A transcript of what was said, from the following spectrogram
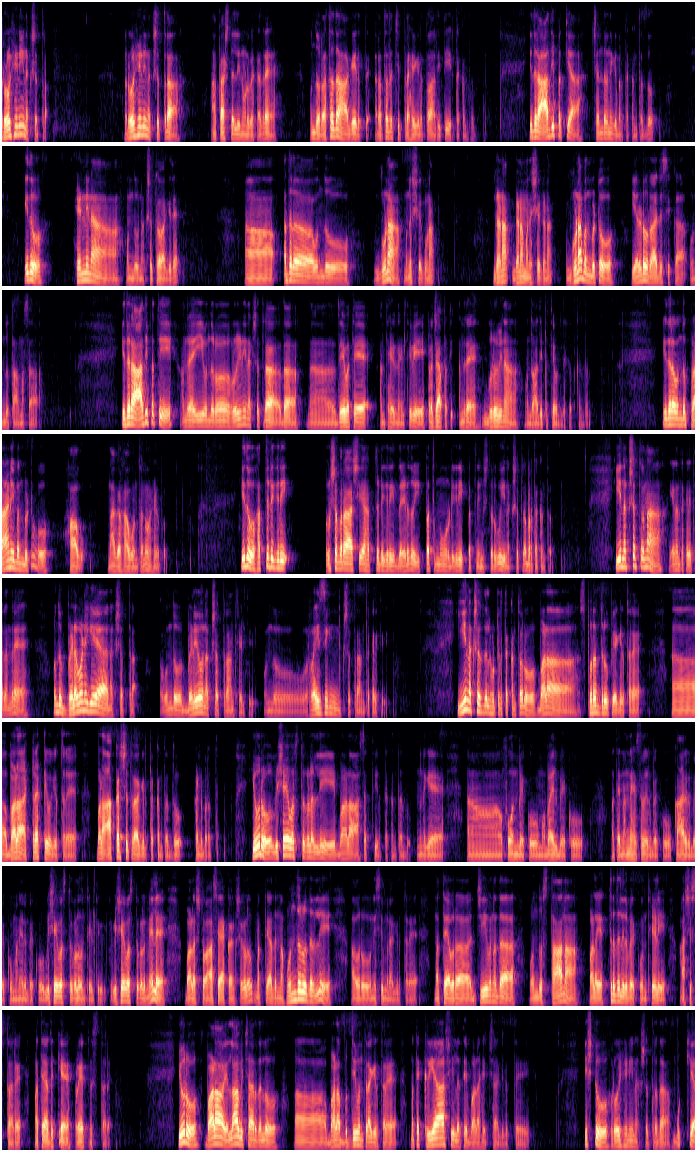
ರೋಹಿಣಿ ನಕ್ಷತ್ರ. ರೋಹಿಣಿ ನಕ್ಷತ್ರ ಆಕಾಶದಲ್ಲಿ ನೋಡಬೇಕಾದ್ರೆ ಒಂದು ರಥದ ಹಾಗೆ ಇರುತ್ತೆ. ರಥದ ಚಿತ್ರ ಹೇಗಿರುತ್ತೋ ಆ ರೀತಿ ಇರ್ತಕ್ಕಂಥದ್ದು. ಇದರ ಆಧಿಪತ್ಯ ಚಂದ್ರನಿಗೆ ಬರ್ತಕ್ಕಂಥದ್ದು. ಇದು ಹೆಣ್ಣಿನ ಒಂದು ನಕ್ಷತ್ರವಾಗಿದೆ. ಅದರ ಒಂದು ಗುಣ ಮನುಷ್ಯ ಗುಣ, ಗಣ ಗಣ ಮನುಷ್ಯ ಗಣ. ಗುಣ ಬಂದ್ಬಿಟ್ಟು ಎರಡು ರಾಜಸಿಕ, ಒಂದು ತಾಮಸ. ಇದರ ಆಧಿಪತಿ ಅಂದರೆ ಈ ಒಂದು ರೋ, ರೋಹಿಣಿ ನಕ್ಷತ್ರದ ದೇವತೆ ಅಂತ ಹೇಳಿ ಹೇಳ್ತೀವಿ ಪ್ರಜಾಪತಿ ಅಂದರೆ ಗುರುವಿನ ಒಂದು ಆಧಿಪತ್ಯ ಹೊಂದಿರತಕ್ಕಂಥದ್ದು. ಇದರ ಒಂದು ಪ್ರಾಣಿ ಬಂದ್ಬಿಟ್ಟು ಹಾವು, ನಾಗರ ಹಾವು ಅಂತಲೂ ಹೇಳ್ಬೋದು. ಇದು ಹತ್ತು ಡಿಗ್ರಿ, ವೃಷಭ ರಾಶಿಯ ಹತ್ತು ಡಿಗ್ರಿಯಿಂದ ಹಿಡಿದು ಇಪ್ಪತ್ತ್ಮೂರು ಡಿಗ್ರಿ ಇಪ್ಪತ್ತು ನಿಮಿಷದವರೆಗೂ ಈ ನಕ್ಷತ್ರ ಬರ್ತಕ್ಕಂಥದ್ದು. ಈ ನಕ್ಷತ್ರನ ಏನಂತ ಕರೀತಾರೆ ಅಂದರೆ ಒಂದು ಬೆಳವಣಿಗೆಯ ನಕ್ಷತ್ರ. ಒಂದು ಬೆಳೆಯೋ ನಕ್ಷತ್ರ ಅಂತ ಹೇಳ್ತೀವಿ. ಒಂದು ರೈಸಿಂಗ್ ನಕ್ಷತ್ರ ಅಂತ ಕರಿತೀವಿ. ಈ ನಕ್ಷತ್ರದಲ್ಲಿ ಹುಟ್ಟಿರ್ತಕ್ಕಂಥವ್ರು ಭಾಳ ಸ್ಫುರದ್ರೂಪಿಯಾಗಿರ್ತಾರೆ. ಭಾಳ ಅಟ್ರಾಕ್ಟಿವ್ ಆಗಿರ್ತಾರೆ. ಭಾಳ ಆಕರ್ಷಿತರಾಗಿರ್ತಕ್ಕಂಥದ್ದು ಕಂಡುಬರುತ್ತೆ. ಇವರು ವಿಷಯ ವಸ್ತುಗಳಲ್ಲಿ ಭಾಳ ಆಸಕ್ತಿ ಇರ್ತಕ್ಕಂಥದ್ದು. ನನಗೆ ಫೋನ್ ಬೇಕು ಮೊಬೈಲ್ ಬೇಕು ಮತ್ತು ನನ್ನ ಹೆಸರಿರಬೇಕು, ಕಾರ್ ಇರಬೇಕು, ಮನೆ ಇರಬೇಕು ವಿಷಯ ವಸ್ತುಗಳು ಅಂತ ಹೇಳ್ತೀವಿ. ವಿಷಯ ವಸ್ತುಗಳ ಮೇಲೆ ಭಾಳಷ್ಟು ಆಸೆ, ಆಕಾಂಕ್ಷೆಗಳು ಮತ್ತು ಅದನ್ನು ಹೊಂದಿರುವುದರಲ್ಲಿ ಅವರು ನಿಸ್ಸೀಮರಾಗಿರ್ತಾರೆ. ಮತ್ತು ಅವರ ಜೀವನದ ಒಂದು ಸ್ಥಾನ ಭಾಳ ಎತ್ತರದಲ್ಲಿರಬೇಕು ಹೇಳಿ ಆಶಿಸ್ತಾರೆ, ಮತ್ತು ಅದಕ್ಕೆ ಪ್ರಯತ್ನಿಸ್ತಾರೆ. ಇವರು ಭಾಳ ಎಲ್ಲ ವಿಚಾರದಲ್ಲೂ ಭಾಳ ಬುದ್ಧಿವಂತರಾಗಿರ್ತಾರೆ, ಮತ್ತು ಕ್ರಿಯಾಶೀಲತೆ ಭಾಳ ಹೆಚ್ಚಾಗಿರುತ್ತೆ. ಇಷ್ಟು ರೋಹಿಣಿ ನಕ್ಷತ್ರದ ಮುಖ್ಯ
